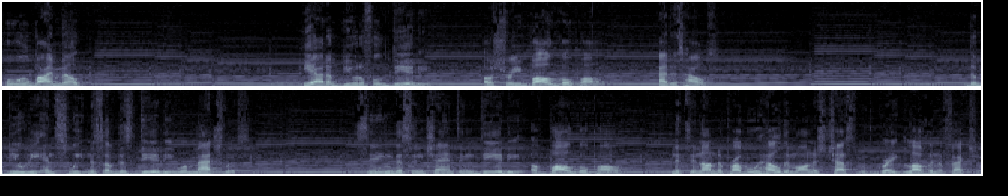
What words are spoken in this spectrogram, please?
Who will buy milk? He had a beautiful deity of Sri Bal Gopal at his house. The beauty and sweetness of this deity were matchless. Seeing this enchanting deity of Bal Gopal, Nityananda Prabhu held him on his chest with great love and affection.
